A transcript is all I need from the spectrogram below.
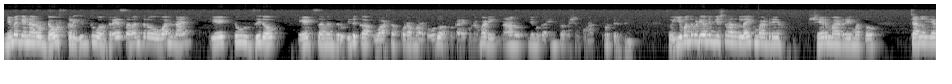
ನಿಮಗೇನಾದ್ರು ಡೌಟ್ಸ್ಗಳು ಇದ್ದು ಅಂದರೆ seven zero one nine eight two zero eight seven zero ಇದಕ್ಕೆ ವಾಟ್ಸಪ್ ಕೂಡ ಮಾಡಬಹುದು ಅಥವಾ ಕರೆ ಕೂಡ ಮಾಡಿ. ನಾನು ನಿಮಗೆ ಇನ್ಫಾರ್ಮೇಶನ್ ಕೂಡ ಕೊಡ್ತಿರ್ತೀನಿ. ಸೊ ಈ ಒಂದು ವಿಡಿಯೋ ನಿಮ್ಗೆ ಇಷ್ಟವಾದರೆ ಲೈಕ್ ಮಾಡಿರಿ ಶೇರ್ ಮಾಡಿರಿ, ಮತ್ತು ಚಾನಲ್ಗೆ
